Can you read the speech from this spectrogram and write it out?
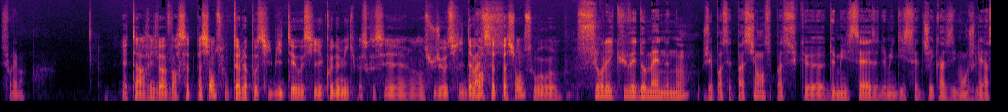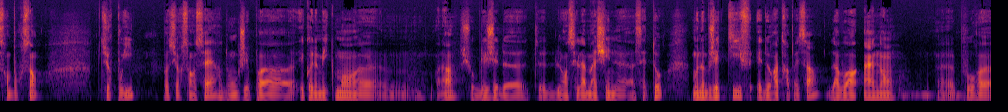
sur les mains. Et tu arrives à avoir cette patience ou tu as la possibilité aussi économique Parce que c'est un sujet aussi d'avoir bah, cette patience ou... Sur les cuvées domaines, non. J'ai pas cette patience parce que 2016 et 2017, j'ai quasiment gelé à 100% sur Pouilly, pas sur Sancerre. Donc j'ai pas économiquement, euh, voilà, je suis obligé de, lancer la machine à cette taux. Mon objectif est de rattraper ça, d'avoir un an euh, pour, euh,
